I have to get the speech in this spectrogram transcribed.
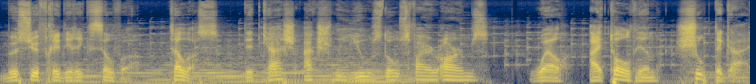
Monsieur Frédéric Silva, tell us, did Cash actually use those firearms? Well, I told him, shoot the guy,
